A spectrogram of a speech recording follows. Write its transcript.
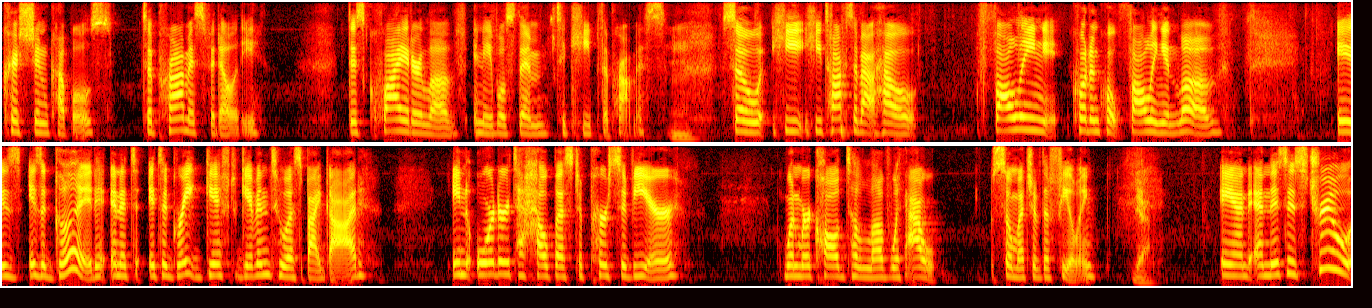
Christian couples to promise fidelity this quieter love enables them to keep the promise. Mm. So he he talks about how falling quote unquote falling in love is is a good and it's it's a great gift given to us by God in order to help us to persevere when we're called to love without so much of the feeling yeah. and and this is true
